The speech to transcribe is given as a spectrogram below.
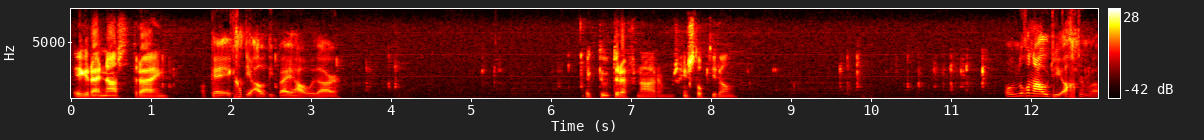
Ik rijd naast de trein. Oké, ik ga die Audi bijhouden daar. Ik toeter even naar hem. Misschien stopt hij dan. Oh, nog een Audi achter me.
